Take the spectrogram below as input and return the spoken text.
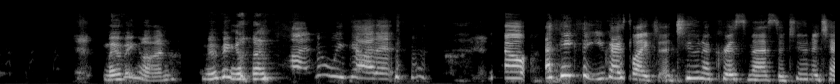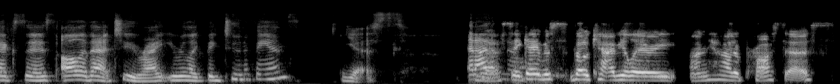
Moving on. Moving on. We got it. You know, I think that you guys liked a tuna Christmas, a tuna Texas, all of that too, right? You were like big tuna fans. Yes. And I yes, don't know, it gave us vocabulary on how to process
